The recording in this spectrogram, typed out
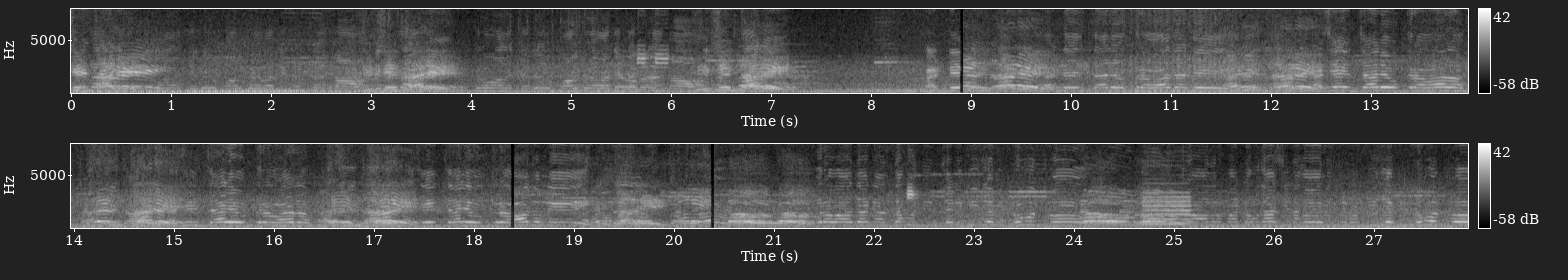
శిక్షించాలి. శిక్షించాలి. ఖండించాలి. ఖండించాలి ఉగ్రవాదాన్ని. ఉగ్రవాదం. నశించాలి ఉగ్రవాదం. నశించాలి ఉగ్రవాదుని ఉగ్రవాదాన్ని అంతమందించని బీజేపీ ప్రభుత్వం ఉగ్రవాదుల పట్ల ఉదాసీనంగా వివరిస్తున్న బీజేపీ ప్రభుత్వం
